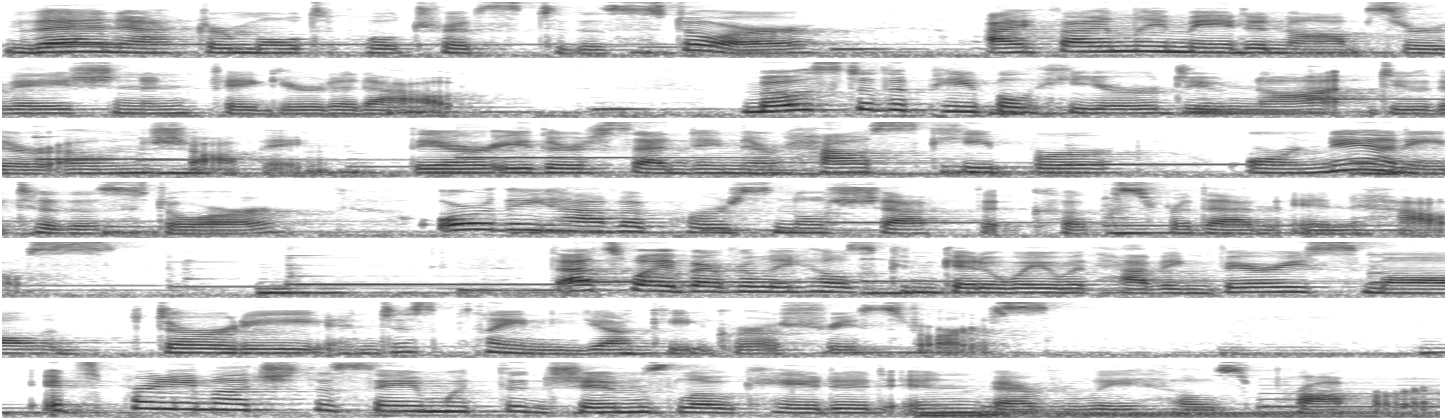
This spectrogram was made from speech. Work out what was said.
Then, after multiple trips to the store, I finally made an observation and figured it out. Most of the people here do not do their own shopping. They are either sending their housekeeper or nanny to the store, or they have a personal chef that cooks for them in house. That's why Beverly Hills can get away with having very small, dirty, and just plain yucky grocery stores. It's pretty much the same with the gyms located in Beverly Hills proper.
